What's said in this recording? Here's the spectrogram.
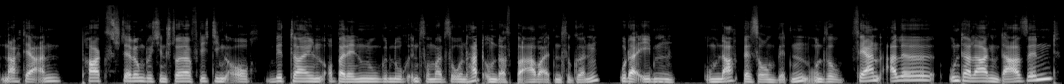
nach der Antragsstellung durch den Steuerpflichtigen auch mitteilen, ob er denn nun genug Informationen hat, um das bearbeiten zu können oder eben um Nachbesserung bitten. Und sofern alle Unterlagen da sind,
